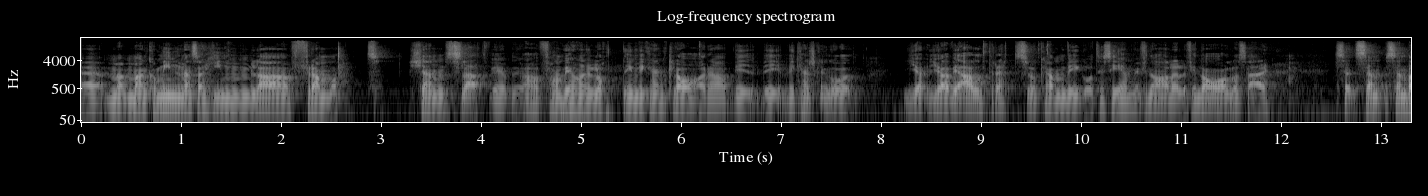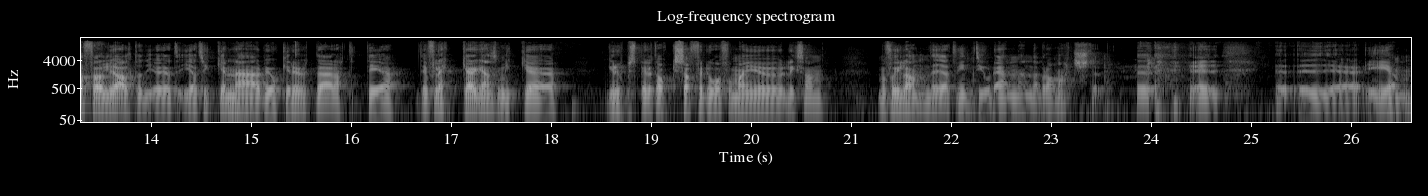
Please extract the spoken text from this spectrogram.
uh, man, man kom in med en så himla framåt känsla att vi, ja, fan, vi har en lottning vi kan klara, vi, vi, vi kanske kan gå, gör, gör vi allt rätt så kan vi gå till semifinal eller final och så här. Sen, sen, sen bara följa allt och jag, jag, tycker när vi åker ut där att det, det fläckar ganska mycket gruppspelet också, för då får man ju liksom, man får ju landa i att vi inte gjorde en enda bra match typ. I, i, i, i EM.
